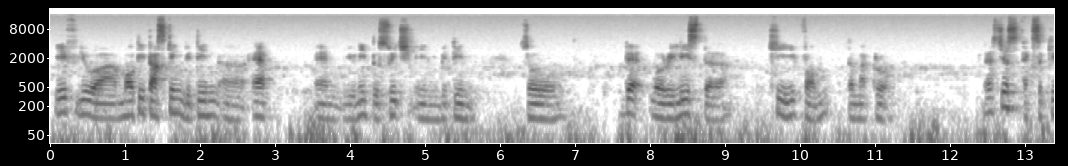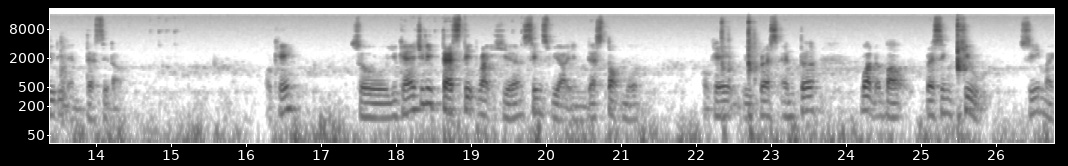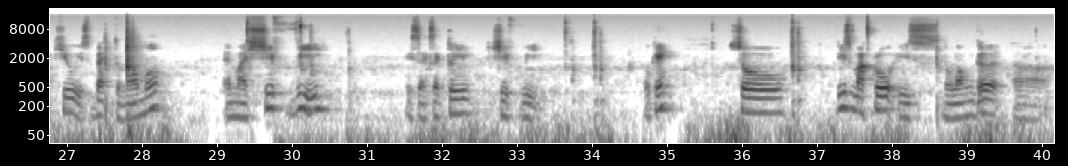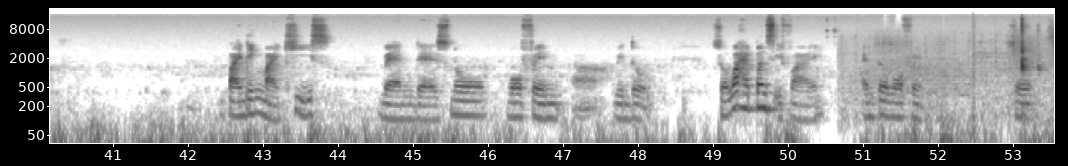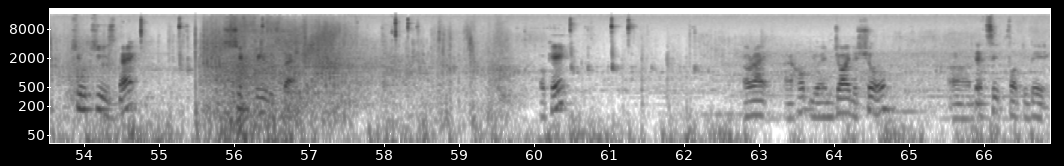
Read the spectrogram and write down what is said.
if you are multitasking between uh, app and you need to switch in between. So that will release the key from the macro. Let's just execute it and test it out. Okay so you can actually test it right here since we are in desktop mode. Okay we press enter. What about pressing Q? See my Q is back to normal. And my shift V is exactly shift V. Okay so this macro is no longer uh, binding my keys when there's no warframe uh, window. So what happens if I enter warframe so Q key is back shift wheel is back. Okay? Alright I hope you enjoy the show. Uh, that's it for today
